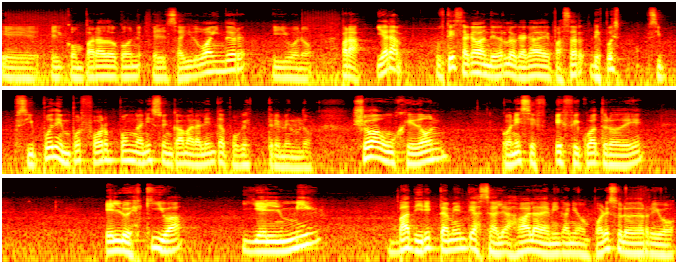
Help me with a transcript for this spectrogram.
eh, el comparado con el Sidewinder. Y bueno, para Y ahora, ustedes acaban de ver lo que acaba de pasar. Después, si, si pueden, por favor, pongan eso en cámara lenta porque es tremendo. Yo hago un gedón con ese F4D. Él lo esquiva. Y el MIG va directamente hacia las balas de mi cañón. Por eso lo derribo.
